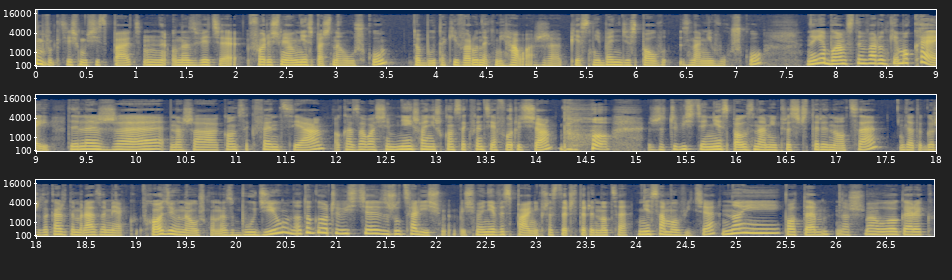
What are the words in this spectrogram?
bo gdzieś musi spać. U nas wiecie, Foryś miał nie spać na łóżku, to był taki warunek Michała, że pies nie będzie spał z nami w łóżku. No i ja byłam z tym warunkiem ok. Tyle, że nasza konsekwencja okazała się mniejsza niż konsekwencja Forysia, bo rzeczywiście nie spał z nami przez cztery noce, dlatego że za każdym razem jak wchodził na łóżko, nas budził, no to go oczywiście zrzucaliśmy. Byliśmy niewyspani przez te cztery noce niesamowicie. No i potem nasz mały ogarek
